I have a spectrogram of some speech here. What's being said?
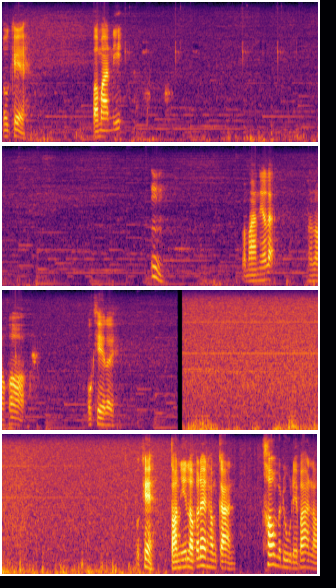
โอเค ประมาณนี้ อืม ประมาณนี้แหละ แล้วเราก็ โอเคเลยโอเค ตอนนี้เราก็ได้ทำการ เข้ามาดูในบ้านเรา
